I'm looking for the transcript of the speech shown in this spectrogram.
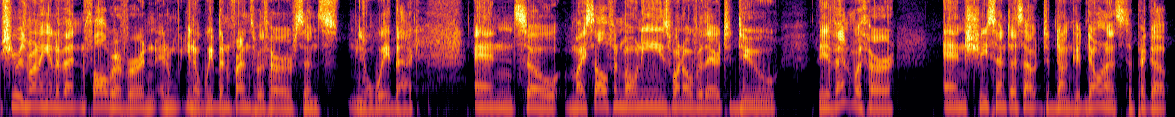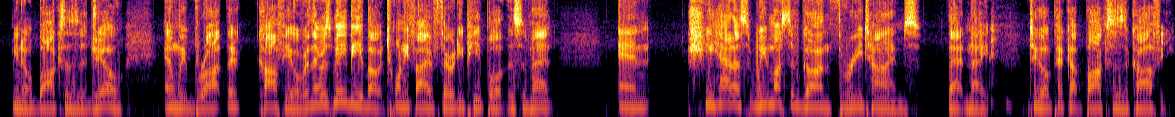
she was running an event in Fall River, and, and you know we've been friends with her since you know way back, and so myself and Moniz went over there to do the event with her. And she sent us out to Dunkin' Donuts to pick up, you know, boxes of Joe. And we brought the coffee over. And there was maybe about 25, 30 people at this event and she had us we must have gone three times that night to go pick up boxes of coffee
